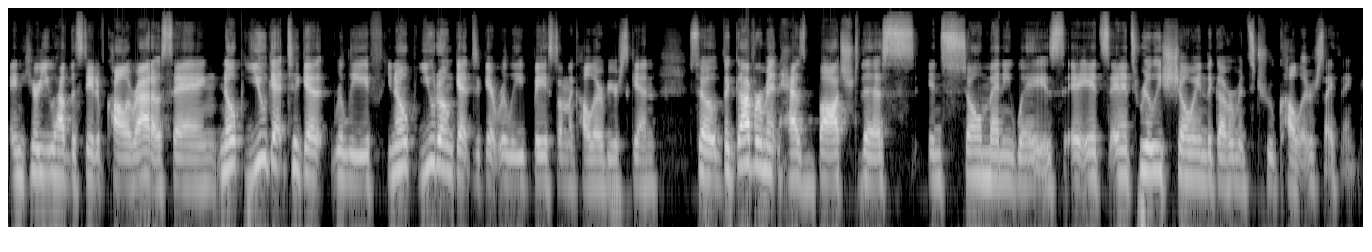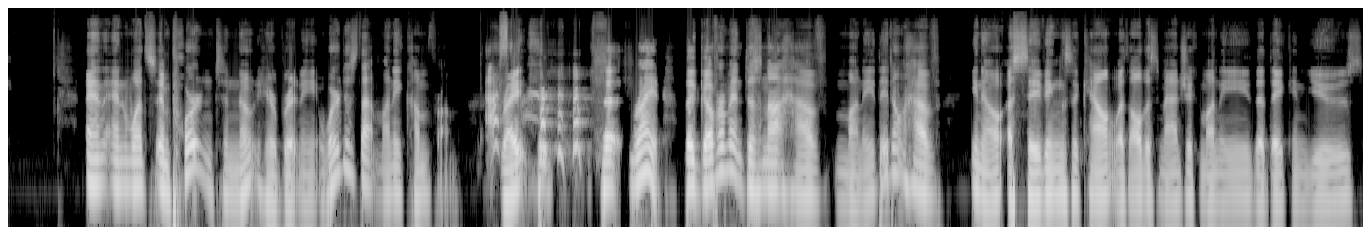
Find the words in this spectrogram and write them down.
And here you have the state of colorado saying nope you get to get relief. Nope you don't get to get relief based on the color of your skin. So the government has botched this in so many ways. It's and it's really showing the government's true colors i think and and what's important to note here, Brittany, where does that money come from? Us. Right, the, the, right. The government does not have money. They don't have you know a savings account with all this magic money that they can use.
